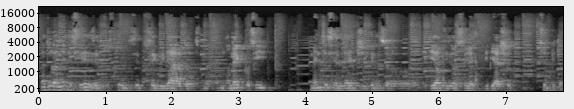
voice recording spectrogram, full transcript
Naturalmente si vede se tu studi, se tu sei guidato, insomma, non è così, mentre se leggi, che ne so, Idioti di Dostoevsky ti piace subito,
